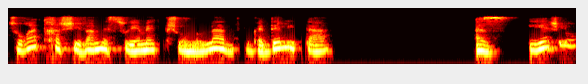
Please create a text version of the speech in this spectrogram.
צורת חשיבה מסוימת כשהוא נולד, הוא גדל איתה, אז יש לו,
